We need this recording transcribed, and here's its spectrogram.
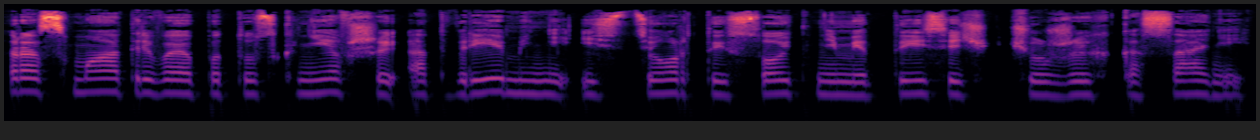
рассматривая потускневший от времени и стертый сотнями тысяч чужих касаний,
